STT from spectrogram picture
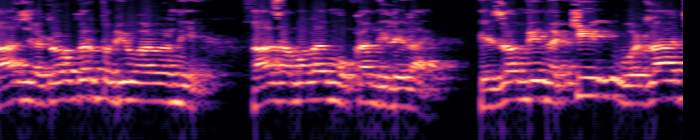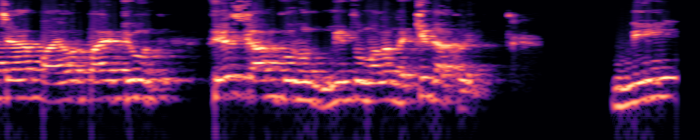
आज यड्रावकर परिवाराने आज आम्हाला मोका दिलेला आहे. ह्याचा मी नक्की वडिलाच्या पायावर पाय ठेवून तेच काम करून मी तुम्हाला नक्की दाखवेन. मी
